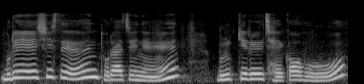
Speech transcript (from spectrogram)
물에 씻은 도라지는 물기를 제거 후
